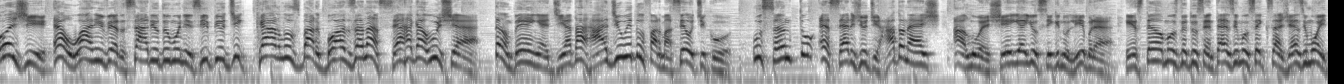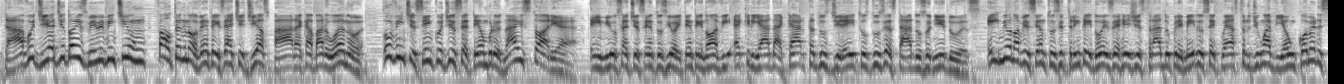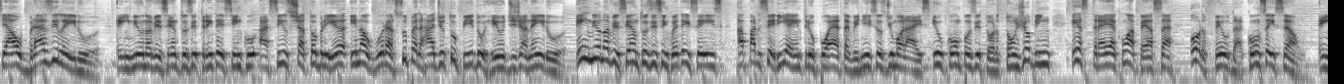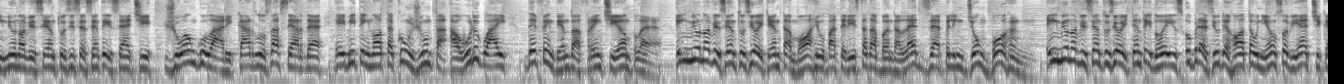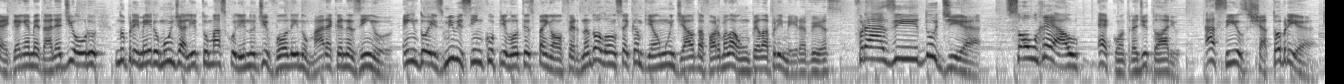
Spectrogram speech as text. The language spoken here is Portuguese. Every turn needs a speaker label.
Speaker 1: Hoje é o aniversário do município de Carlos Barbosa, na Serra Gaúcha. Também é dia da rádio e do farmacêutico. O santo é Sérgio de Radonesh, a lua é cheia e o signo Libra. Estamos no 268º dia de 2021, faltando 97 dias para acabar o ano. O 25 de setembro na história. Em 1789 é criada a Carta dos Direitos dos Estados Unidos. Em 1932 é registrado o primeiro sequestro de um avião comercial brasileiro. Em 1935, Assis Chateaubriand inaugura a Super Rádio Tupi do Rio de Janeiro. Em 1956, a parceria entre o poeta Vinícius de Moraes e o compositor Tom Jobim estreia com a peça Orfeu da Conceição. Em 1967, João Goulart e Carlos Lacerda emitem nota conjunta ao Uruguai defendendo a Frente Ampla. Em 1980, morre o baterista da banda Led Zeppelin, John Bonham. Em 1982, o Brasil derrota a União Soviética e ganha medalha de ouro no primeiro Mundialito masculino de vôlei no Maracanãzinho. Em 2005, o piloto espanhol Fernando Alonso é campeão mundial da Fórmula 1 pela primeira vez. Frase do dia: Só o real é contraditório. Assis Chateaubriand.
